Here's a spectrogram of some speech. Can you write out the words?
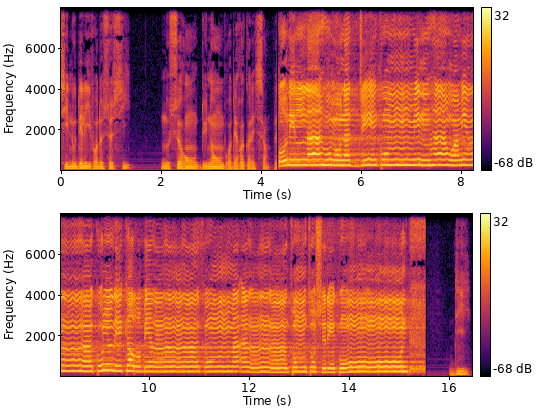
S'il nous délivre de ceci, nous serons du nombre des reconnaissants. Dis,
